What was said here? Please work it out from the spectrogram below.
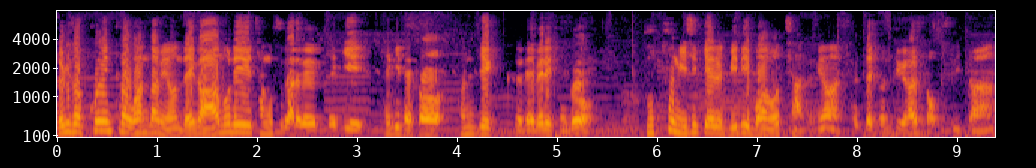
여기서 포인트라고 한다면 내가 아무리 장수가 레벨 100이, 100이 돼서 전직 그 레벨이 돼도 부품 20개를 미리 모아놓지 않으면 절대 전직을 할 수 없으니까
